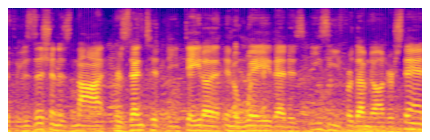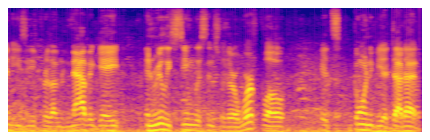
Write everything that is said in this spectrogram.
if the physician is not presented the data in a way that is easy for them to understand, easy for them to navigate, and really seamless into their workflow, it's going to be a dead end.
